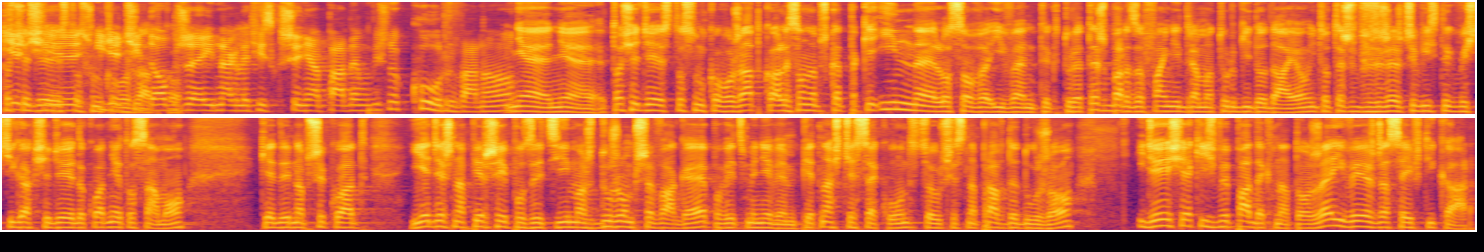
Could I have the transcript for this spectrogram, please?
To się ci, dzieje stosunkowo idzie ci rzadko. dobrze i nagle ci skrzynia pada, mówisz, no kurwa, no. Nie, nie, to się dzieje stosunkowo rzadko, ale są na przykład takie inne losowe eventy, które też bardzo fajnie dramaturgii dodają i to też w rzeczywistych wyścigach się dzieje dokładnie to samo, kiedy na przykład jedziesz na pierwszej pozycji, masz dużą przewagę, powiedzmy, nie wiem, 15 sekund, co już jest naprawdę dużo, i dzieje się jakiś wypadek na torze i wyjeżdża safety car.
